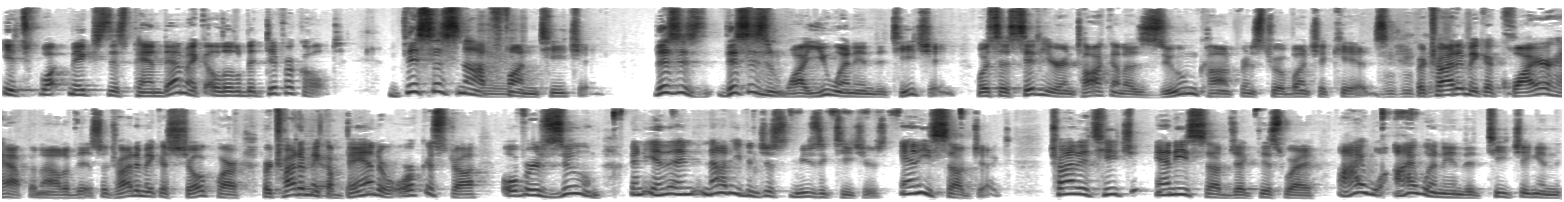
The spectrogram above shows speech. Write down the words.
It's what makes this pandemic a little bit difficult. This is not mm. fun teaching. This is this isn't why you went into teaching. Was to sit here and talk on a Zoom conference to a bunch of kids, or try to make a choir happen out of this, or try to make a show choir, or try to make yeah. a band or orchestra over Zoom, and, and, and not even just music teachers, any subject. Trying to teach any subject this way. I, I went into teaching and,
